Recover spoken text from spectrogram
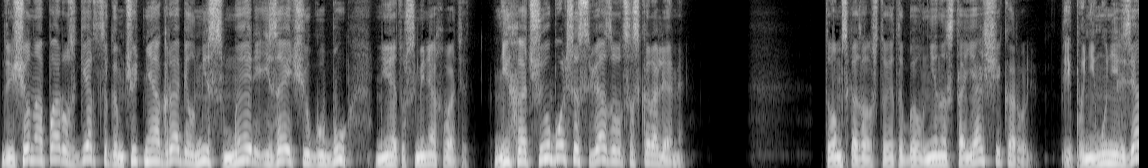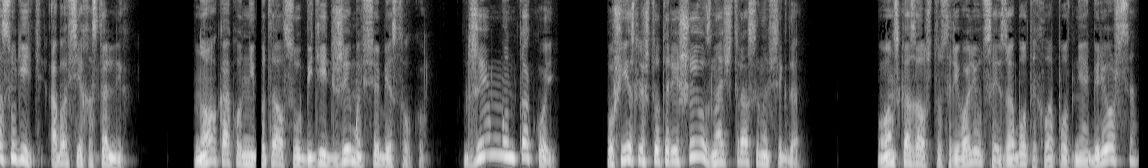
да еще на пару с герцогом чуть не ограбил мисс Мэри и заячью губу. Нет уж, с меня хватит. Не хочу больше связываться с королями». Том сказал, что это был не настоящий король, и по нему нельзя судить обо всех остальных. Но, как он не пытался убедить Джима, все без толку. Джим он такой. Уж если что-то решил, значит раз и навсегда. Он сказал, что с революцией забот и хлопот не оберешься,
